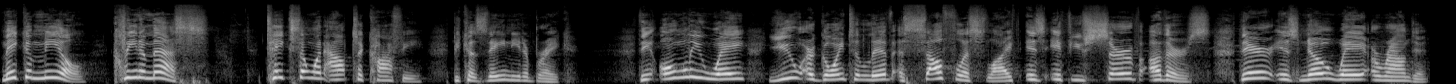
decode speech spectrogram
Make a meal, clean a mess, take someone out to coffee because they need a break. The only way you are going to live a selfless life is if you serve others. There is no way around it.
